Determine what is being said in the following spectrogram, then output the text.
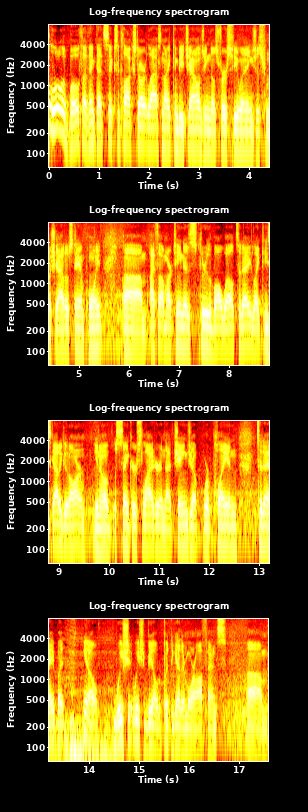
a little of both. I think that six o'clock start last night can be challenging. Those first few innings, just from a shadow standpoint. Um, I thought Martinez threw the ball well today. Like he's got a good arm. You know, the sinker, slider, and that changeup we're playing today. But you know, we should we should be able to put together more offense, um,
